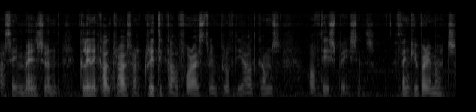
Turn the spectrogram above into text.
as I mentioned, clinical trials are critical for us to improve the outcomes of these patients. Thank you very much.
